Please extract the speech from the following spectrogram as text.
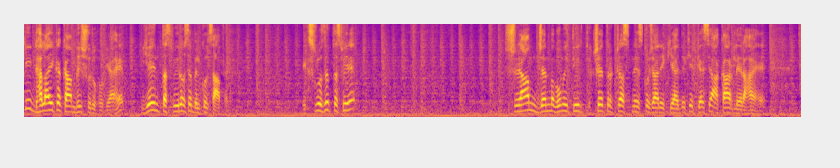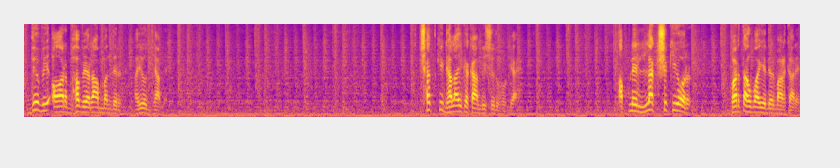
की ढलाई का काम भी शुरू हो गया है। ये इन तस्वीरों से बिल्कुल साफ़ है। एक्सक्लूसिव तस्वीरें। श्री राम जन्मभूमि तीर्थ क्षेत्र ट्रस्ट ने इसको जारी किया देखिए कैसे आकार ले रहा है। दिव्य और भव्य राम मंदिर अयोध्या में। छत की ढलाई का काम भी शुरू हो गया है। अपने लक्ष्य की ओर बढ़ता हुआ यह निर्माण कार्य।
